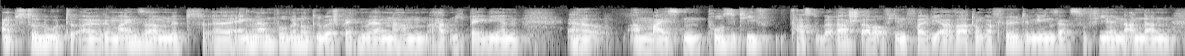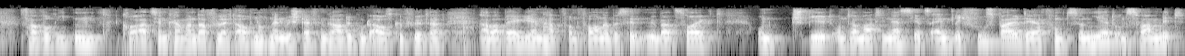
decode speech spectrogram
Absolut. Äh, gemeinsam mit äh, England, wo wir noch drüber sprechen werden, haben, hat mich Belgien äh, am meisten positiv fast überrascht, aber auf jeden Fall die Erwartung erfüllt im Gegensatz zu vielen anderen Favoriten. Kroatien kann man da vielleicht auch noch nennen, wie Steffen gerade gut ausgeführt hat. Aber Belgien hat von vorne bis hinten überzeugt und spielt unter Martinez jetzt endlich Fußball, der funktioniert und zwar mit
